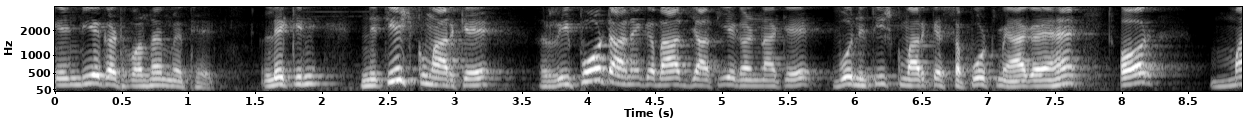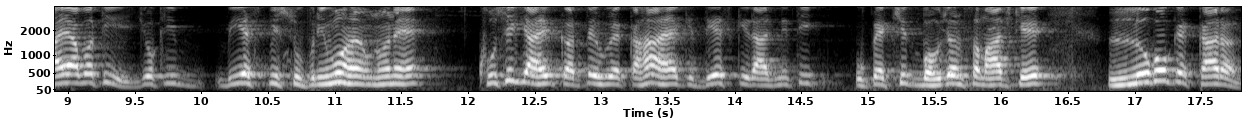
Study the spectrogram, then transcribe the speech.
एन डी ए गठबंधन में थे। लेकिन नीतीश कुमार के रिपोर्ट आने के बाद जातीय गणना के, वो नीतीश कुमार के सपोर्ट में आ गए हैं और मायावती, जो कि बीएसपी सुप्रीमो हैं, उन्होंने खुशी ज़ाहिर करते हुए कहा है कि देश की राजनीति उपेक्षित बहुजन समाज के लोगों के कारण,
